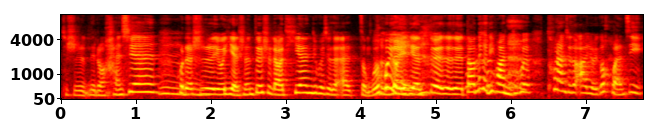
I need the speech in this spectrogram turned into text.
就是那种寒暄，或者是有眼神对视聊天，你就会觉得哎总归会有一点对对对，到那个地方你就会突然觉得啊有一个环境。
